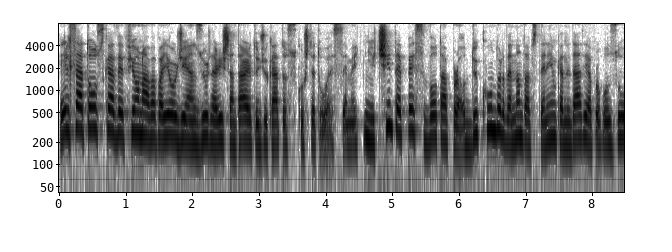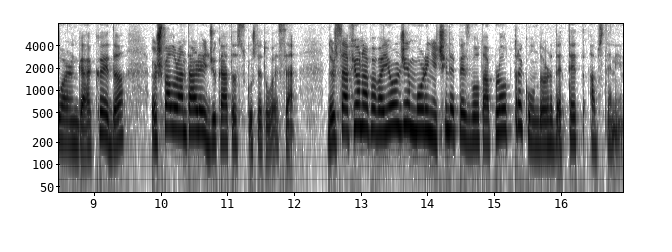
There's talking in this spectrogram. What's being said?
Elsa Toska dhe Fiona Papajorgji janë zyrtarisht anëtare të Gjykatës Kushtetuese. Me njëqind e pesë vota pro, dy kundër dhe nëntë abstenim, kandidatja e propozuar nga KED është shpallur anëtare e Gjykatës Kushtetuese. Ndërsa Fiona Papajorgji mori njëqind e pesë vota pro, tre kundër dhe tetë abstenim.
